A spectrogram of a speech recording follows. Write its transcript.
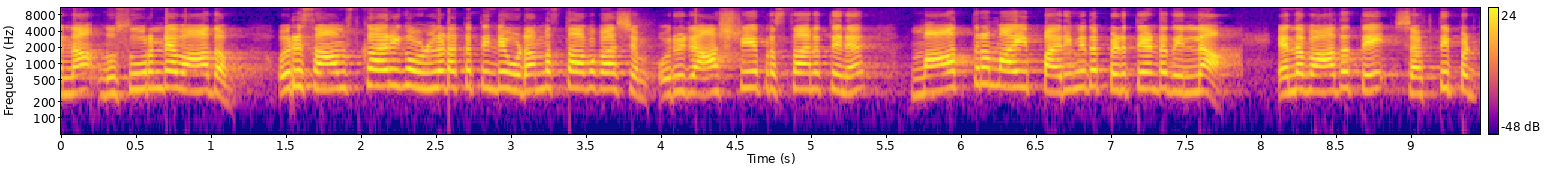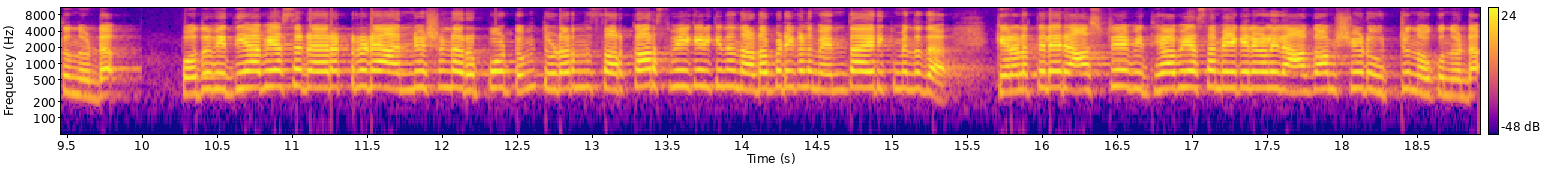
എന്ന നുസൂറിന്റെ വാദം ഒരു സാംസ്കാരിക ഉള്ളടക്കത്തിന്റെ ഉടമസ്ഥാവകാശം ഒരു രാഷ്ട്രീയ പ്രസ്ഥാനത്തിന് മാത്രമായി പരിമിതപ്പെടുത്തേണ്ടതില്ല എന്ന വാദത്തെ ശക്തിപ്പെടുത്തുന്നുണ്ട്. പൊതുവിദ്യാഭ്യാസ ഡയറക്ടറുടെ അന്വേഷണ റിപ്പോർട്ടും തുടർന്ന് സർക്കാർ സ്വീകരിക്കുന്ന നടപടികളും എന്തായിരിക്കുമെന്നത് കേരളത്തിലെ രാഷ്ട്രീയ വിദ്യാഭ്യാസ മേഖലകളിൽ ആകാംക്ഷയോടെ ഉറ്റുനോക്കുന്നുണ്ട്.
